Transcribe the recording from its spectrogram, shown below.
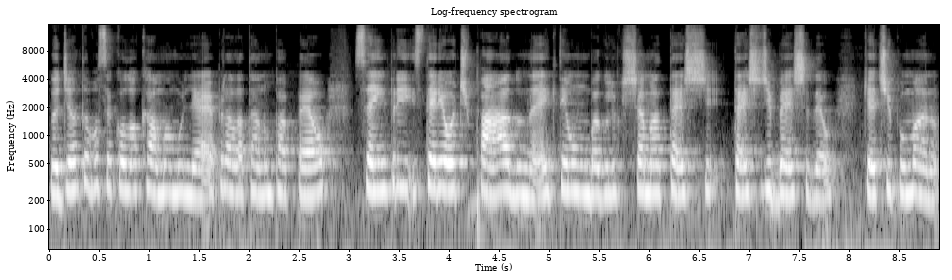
Não adianta você colocar uma mulher para ela estar tá num papel sempre estereotipado, né? Que tem um bagulho que chama teste, teste de Bechdel, que é tipo, mano,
